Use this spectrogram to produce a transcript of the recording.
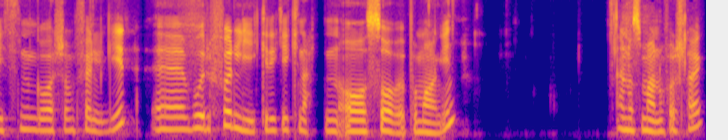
vitsen går som følger. Eh, hvorfor liker ikke knerten å sove på magen? Er det noen som har noen forslag?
